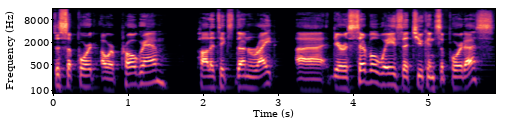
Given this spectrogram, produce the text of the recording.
to support our program, Politics Done Right. Uh, there are several ways that you can support us.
